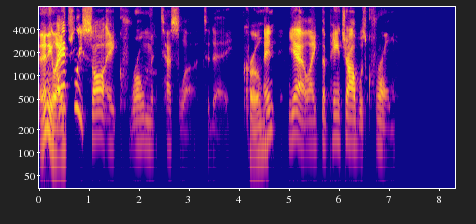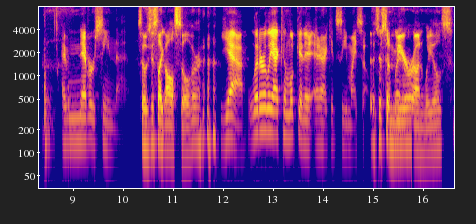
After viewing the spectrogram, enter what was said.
anyway, I actually saw a chrome Tesla today. Chrome. And yeah, like the paint job was chrome. I've never seen that. So it's just like all silver. Yeah, literally, I can look at it and I can see myself. it's just a Literally. mirror on wheels.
